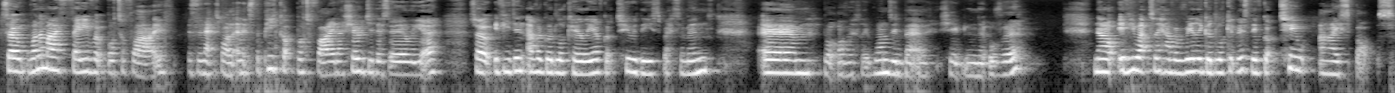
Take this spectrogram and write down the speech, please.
So one of my favourite butterflies is the next one, and it's the peacock butterfly, and I showed you this earlier. So if you didn't have a good look earlier, I've got two of these specimens, um, but obviously one's in better shape than the other. Now, if you actually have a really good look at this, they've got two eye spots.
